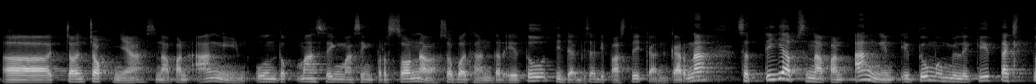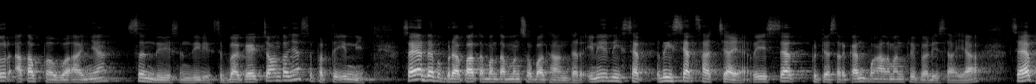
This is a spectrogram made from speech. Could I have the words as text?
uh, cocoknya senapan angin untuk masing-masing personal Sobat Hunter itu tidak bisa dipastikan karena setiap senapan angin itu memiliki tekstur atau bawaannya sendiri-sendiri. Sebagai contohnya seperti ini. Saya ada beberapa teman-teman Sobat Hunter, ini riset riset saja ya, riset berdasarkan pengalaman pribadi saya. Saya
